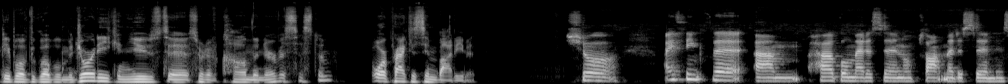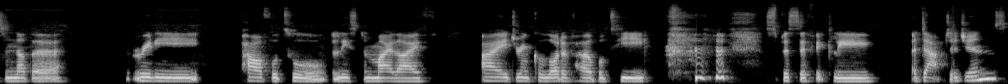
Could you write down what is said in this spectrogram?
people of the global majority can use to sort of calm the nervous system or practice embodiment? Sure. I think that um, herbal medicine or plant medicine is another really powerful tool, at least in my life. I drink a lot of herbal tea, specifically adaptogens,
